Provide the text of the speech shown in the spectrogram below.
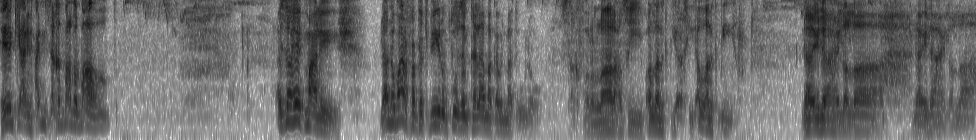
هيك يعني الحديث أخذ بعض البعض. إذا هيك معليش لأنه بعرفك كبير وبتوزن كلامك قبل ما تقوله. استغفر الله العظيم. الله الكبير أخي الله الكبير. لا إله إلا الله لا إله إلا الله.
